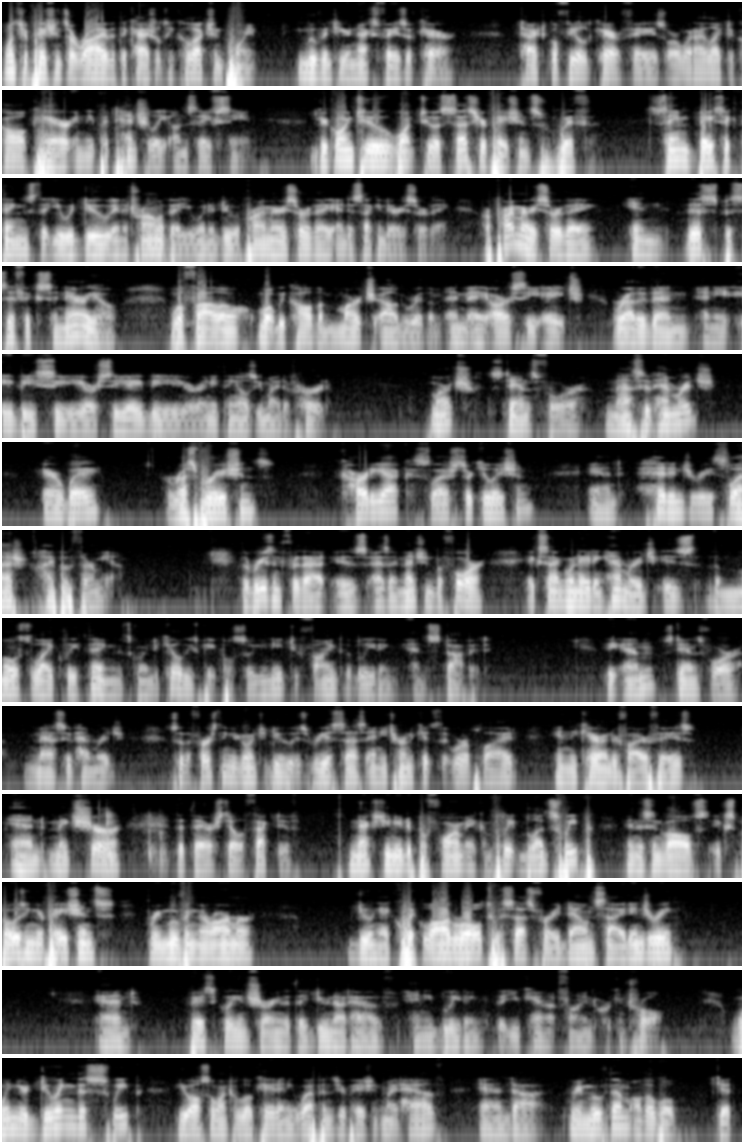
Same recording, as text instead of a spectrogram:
Once your patients arrive at the casualty collection point, you move into your next phase of care, tactical field care phase, or what I like to call care in the potentially unsafe scene. You're going to want to assess your patients with same basic things that you would do in a trauma bay. You want to do a primary survey and a secondary survey. Our primary survey in this specific scenario will follow what we call the March algorithm, M-A-R-C-H, rather than any ABC or CAB or anything else you might have heard. March stands for massive hemorrhage, airway, respirations, cardiac slash circulation, and head injury slash hypothermia. The reason for that is, as I mentioned before, exsanguinating hemorrhage is the most likely thing that's going to kill these people, so you need to find the bleeding and stop it. The M stands for massive hemorrhage, so the first thing you're going to do is reassess any tourniquets that were applied in the care under fire phase and make sure that they are still effective. Next, you need to perform a complete blood sweep, and this involves exposing your patients, removing their armor, doing a quick log roll to assess for a downside injury, and basically ensuring that they do not have any bleeding that you cannot find or control. When you're doing this sweep, you also want to locate any weapons your patient might have and uh, remove them, although we'll get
